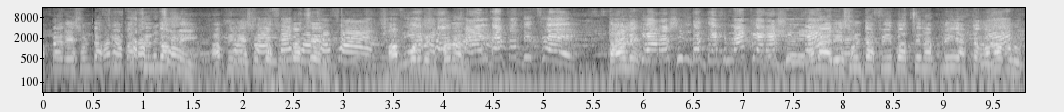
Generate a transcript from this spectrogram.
আপনার- রেশনটা ফ্রি পাচ্ছেন তো আপনি? আপনি রেশনটা ফ্রি পাচ্ছেন? মাফ করবেন শোনেন। তাহলে- না, রেশনটা ফ্রি পাচ্ছেন আপনি একটা কথা বলুন।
